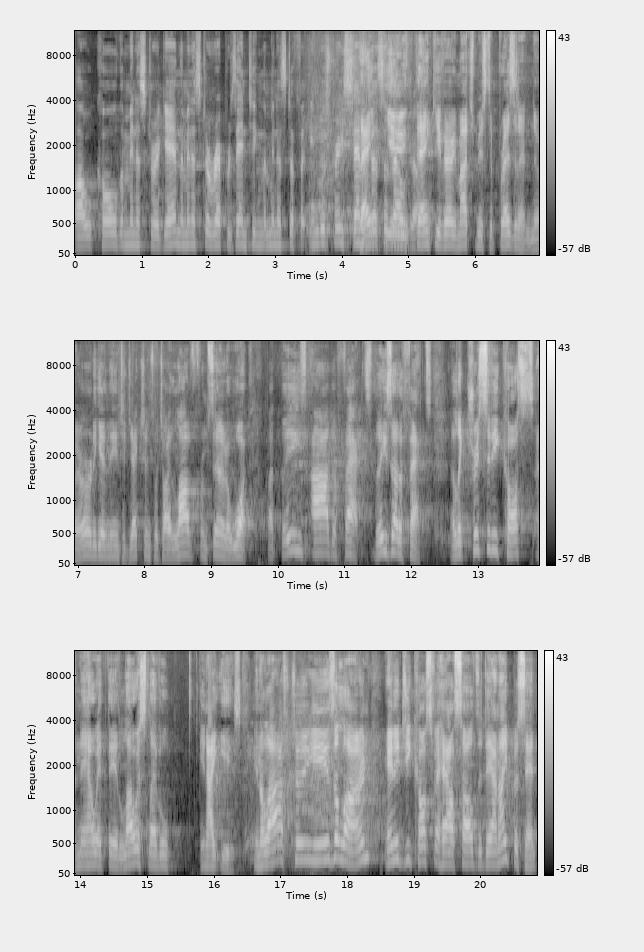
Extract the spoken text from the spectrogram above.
I will call the minister again. The minister representing the Minister for Industry, Senator Thank Seselja. you, thank you very much, Mr. President. And we're already getting the interjections, which I love from Senator Watt. But these are the facts. These are the facts. Electricity costs are now at their lowest level in eight years. In the last two years alone, energy costs for households are down 8 per cent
